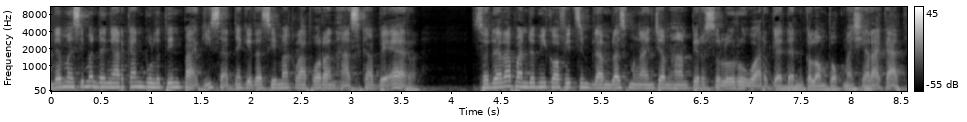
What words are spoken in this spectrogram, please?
Anda masih mendengarkan buletin pagi saatnya kita simak laporan khas KBR. Saudara pandemi COVID-19 mengancam hampir seluruh warga dan kelompok masyarakat,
